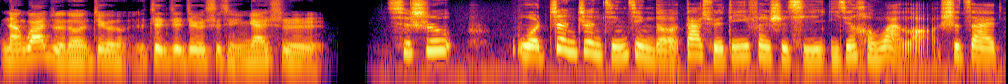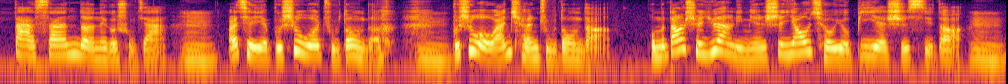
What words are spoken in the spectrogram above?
南瓜觉得这个这这这个事情应该是，其实我正正经经的大学第一份实习已经很晚了，是在大三的那个暑假，嗯而且也不是我主动的，嗯不是我完全主动的。我们当时院里面是要求有毕业实习的，嗯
